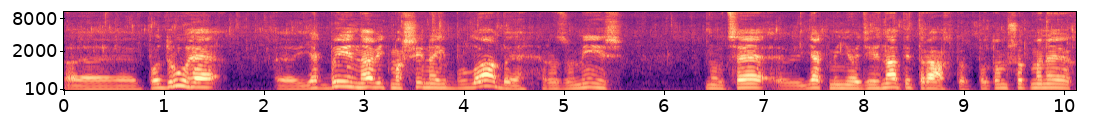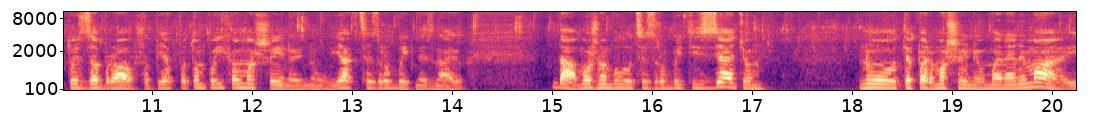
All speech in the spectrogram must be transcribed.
Е, По-друге, е, якби навіть машина і була би, розумієш, ну це е, як мені одігнати трактор, потім, щоб мене хтось забрав, щоб я потім поїхав машиною. Ну, як це зробити, не знаю. Да, можна було це зробити із зятем. Ну, тепер машини в мене нема, і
